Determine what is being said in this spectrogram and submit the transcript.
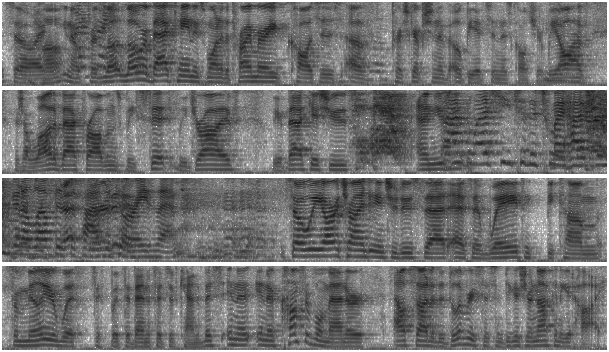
So, Uh-huh. you know, for lo- lower back pain is one of the primary causes of prescription of opiates in this culture. We all have, there's a lot of back problems. We sit, we drive, we have back issues, and God usually, bless you to the twin. My husband's gonna love the That's- there it is. suppositories then. so we are trying to introduce that as a way to become familiar with the, with the benefits of cannabis in a in a comfortable manner outside of the delivery system because you're not going to get high.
